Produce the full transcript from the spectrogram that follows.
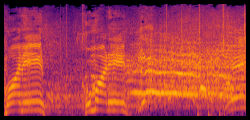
Morning. Good morning. Yeah! yeah.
